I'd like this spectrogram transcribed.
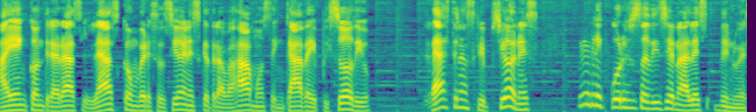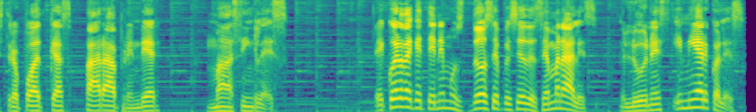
Ahí encontrarás las conversaciones que trabajamos en cada episodio, las transcripciones y recursos adicionales de nuestro podcast para aprender más inglés. Recuerda que tenemos dos episodios semanales, lunes y miércoles.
